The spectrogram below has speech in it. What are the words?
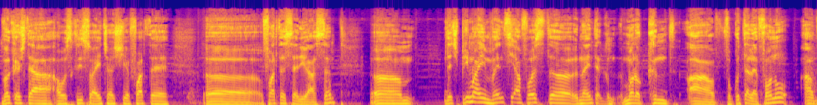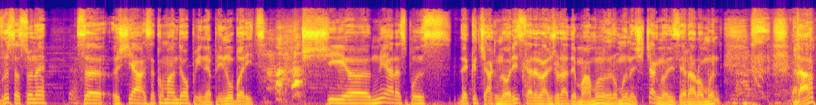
văd că ăștia au scris-o aici și e foarte, uh, foarte serioasă. Uh, deci prima invenție a fost uh, înainte, mă rog, când a făcut telefonul, a vrut să sune să își ia, să comande o pâine prin Uber Eats. Și uh, nu i-a răspuns decât Chuck Norris, care l-a înjurat de mamă în română și Chuck Norris era român. da?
